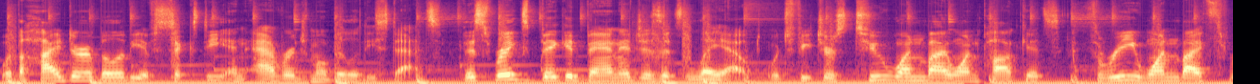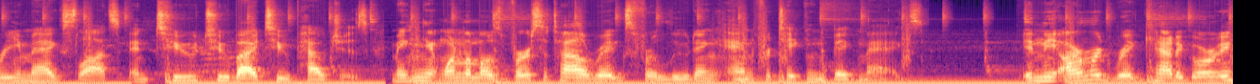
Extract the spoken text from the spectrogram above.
with a high durability of 60 and average mobility stats. This rig's big advantage is its layout, which features two 1x1 pockets, three 1x3 mag slots, and two 2x2 pouches, making it one of the most versatile rigs for looting and for taking big mags. In the armored rig category,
